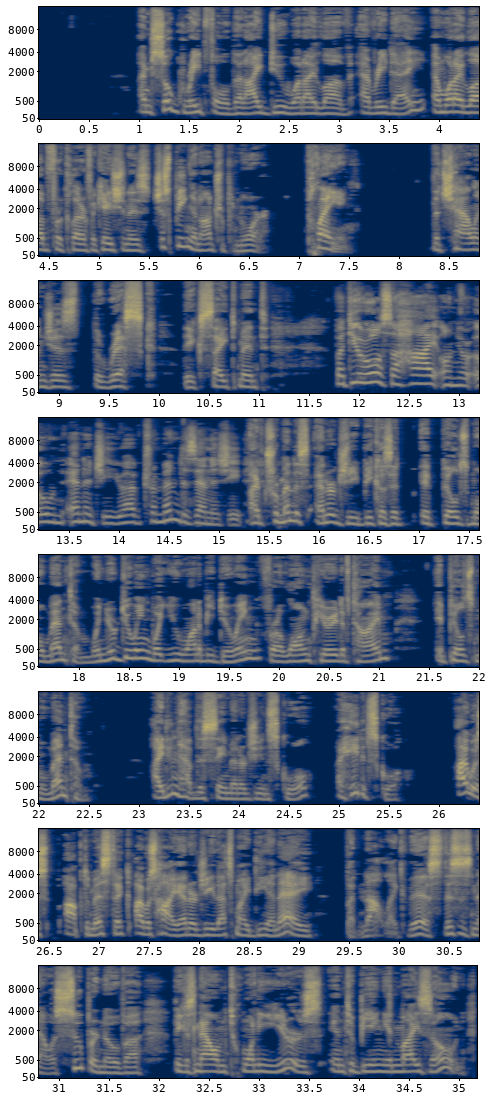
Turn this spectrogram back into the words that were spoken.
I'm so grateful that I do what I love every day. And what I love for clarification is just being an entrepreneur, playing the challenges, the risk, the excitement. But you're also high on your own energy. You have tremendous energy. I have tremendous energy because it, it builds momentum. When you're doing what you want to be doing for a long period of time, it builds momentum. I didn't have the same energy in school. I hated school. I was optimistic. I was high energy. That's my DNA but not like this. This is now a supernova because now I'm 20 years into being in my zone.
